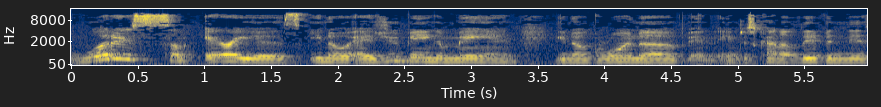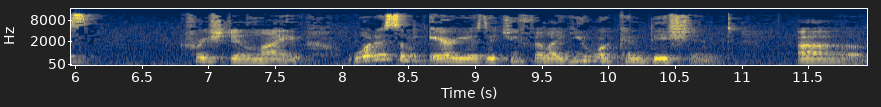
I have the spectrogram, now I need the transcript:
what are some areas, you know, as you being a man, you know, growing up and, and just kind of living this Christian life, what are some areas that you feel like you were conditioned uh,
